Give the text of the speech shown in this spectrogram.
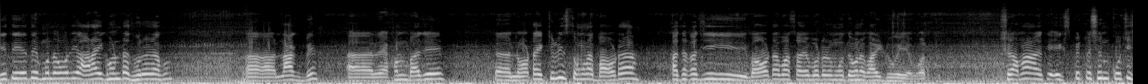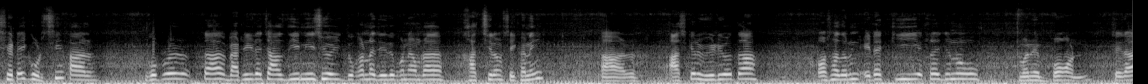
যেতে যেতে মোটামুটি আড়াই ঘণ্টা ধরে রাখো লাগবে। আর এখন বাজে নটা একচল্লিশ তোমরা বারোটা কাছাকাছি, বারোটা বা সাড়ে বারোটার মধ্যে আমরা বাড়ি ঢুকে যাব আর কি। সে আমরা এক্সপেকটেশন করছি, সেটাই করছি। আর গোপুরেরটা ব্যাটারিটা চার্জ দিয়ে নিয়েছি ওই দোকানটা, যে দোকানে আমরা খাচ্ছিলাম সেখানেই। আর আজকের ভিডিওটা অসাধারণ। এটা কি একটা যেন মানে বন, সেটা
